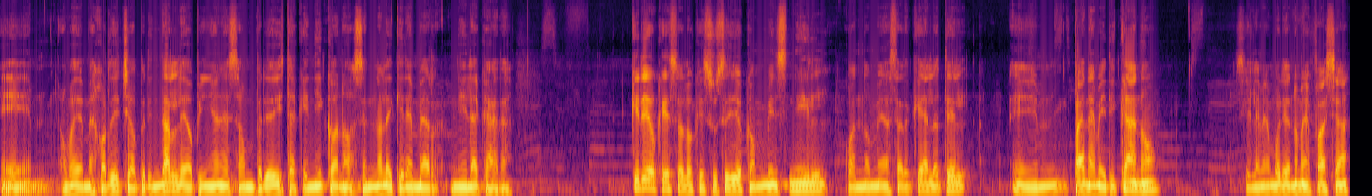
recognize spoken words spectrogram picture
eh, o mejor dicho, brindarle opiniones a un periodista que ni conocen, no le quieren ver ni la cara. Creo que eso es lo que sucedió con Vince Neil cuando me acerqué al hotel eh, Panamericano, si la memoria no me falla,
